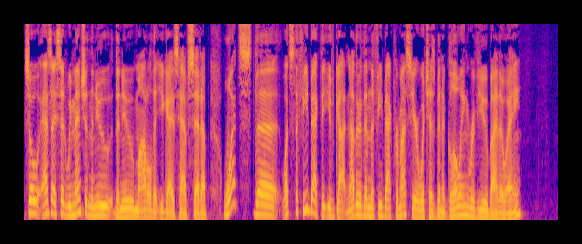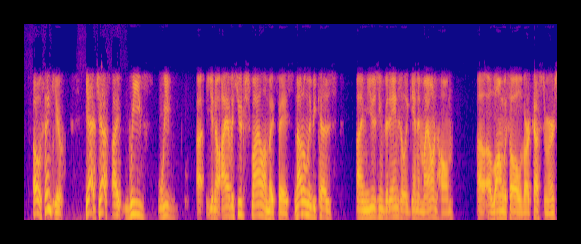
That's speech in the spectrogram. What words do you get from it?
So as I said, we mentioned the new the new model that you guys have set up. What's the what's the feedback that you've gotten other than the feedback from us here, which has been a glowing review, by the way? Oh, thank you. Yeah, Jeff, I we've we've uh, you know I have a huge smile on my face, not only because I'm using VidAngel again in my own home, uh, along with all of our customers,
